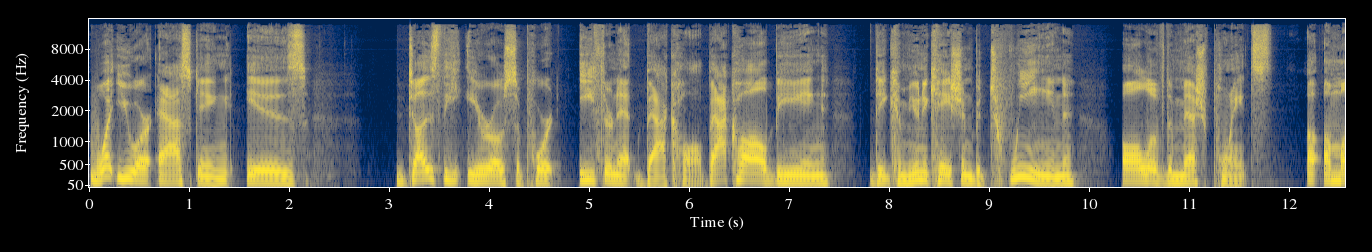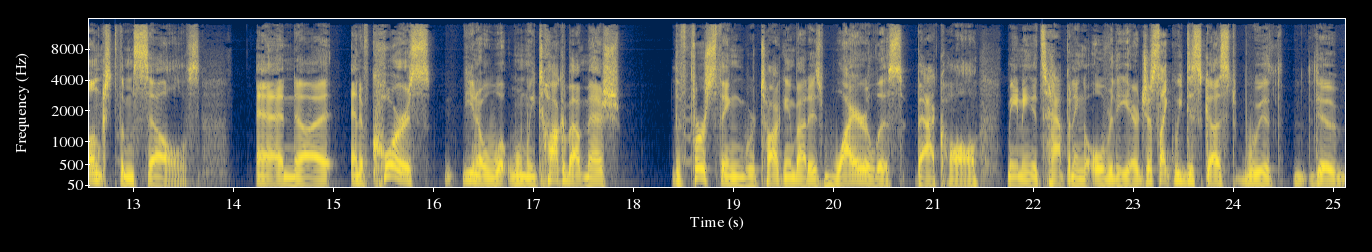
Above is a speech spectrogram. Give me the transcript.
what you are asking is, does the Eero support Ethernet backhaul? Backhaul being the communication between all of the mesh points uh, amongst themselves. And uh, and of course, you know, wh- when we talk about mesh, the first thing we're talking about is wireless backhaul, meaning it's happening over the air, just like we discussed with the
